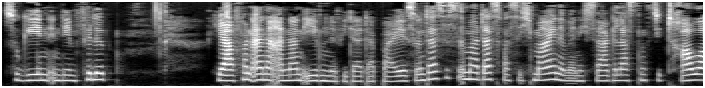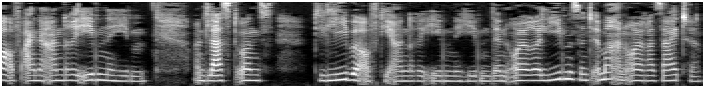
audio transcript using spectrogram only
zu gehen, in dem Philipp ja von einer anderen Ebene wieder dabei ist. Und das ist immer das, was ich meine, wenn ich sage, lasst uns die Trauer auf eine andere Ebene heben und lasst uns die Liebe auf die andere Ebene heben, denn eure Lieben sind immer an eurer Seite.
